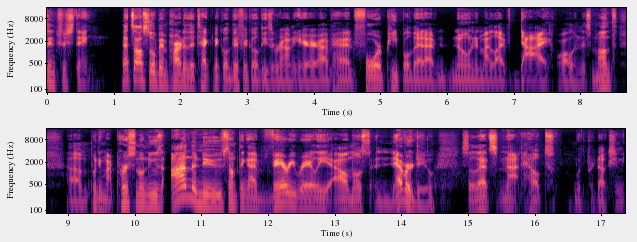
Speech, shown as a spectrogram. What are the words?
interesting. That's also been part of the technical difficulties around here. I've had four people that I've known in my life die all in this month um, putting my personal news on the news, something I very rarely, almost never do. So that's not helped with production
